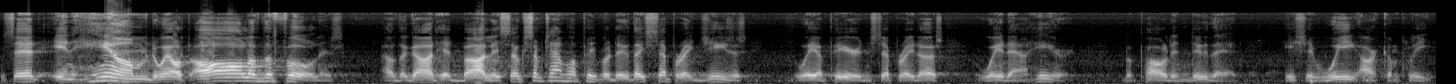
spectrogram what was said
he said, in him dwelt all of the fullness of the Godhead bodily. So, sometimes what people do, they separate Jesus way up here and separate us way down here. But Paul didn't do that. He said, We are complete.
